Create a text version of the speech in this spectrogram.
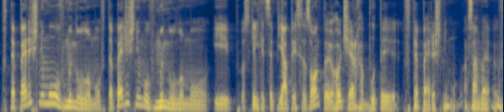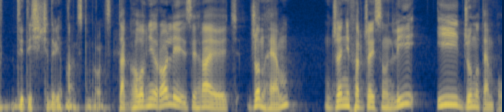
в теперішньому, в минулому, в теперішньому, в минулому. І оскільки це п'ятий сезон, то його черга бути в теперішньому, а саме в 2019 році. Так, головні ролі зіграють Джон Гем. Дженніфер Джейсон Лі і Джуно Темпл.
